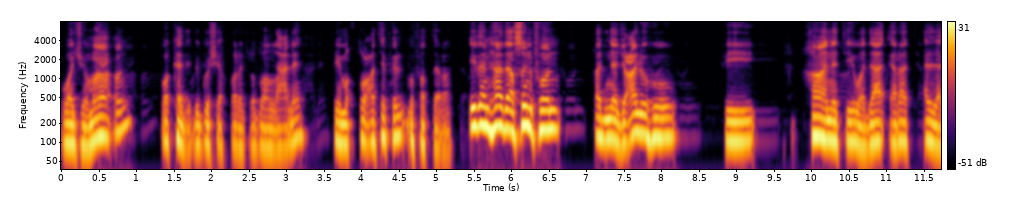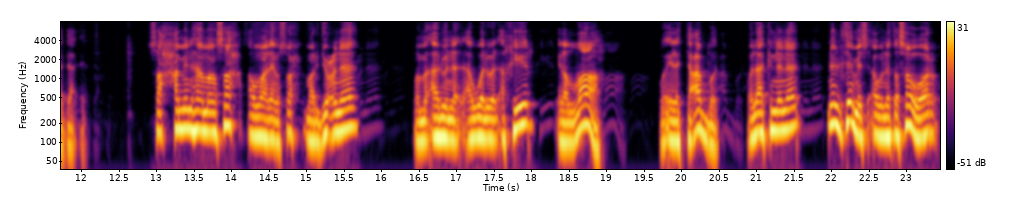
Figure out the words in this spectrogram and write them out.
وجماع وكذب. يقول شيخ فرج رضوان الله عليه في مقطوعته في المفطرات. إذا هذا صنف قد نجعله في خانة ودائرة اللذائذ. صح منها ما صح أو ما لم يصح مرجعنا ومآلنا الأول والأخير إلى الله وإلى التعبد. ولكننا نلتمس أو نتصور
